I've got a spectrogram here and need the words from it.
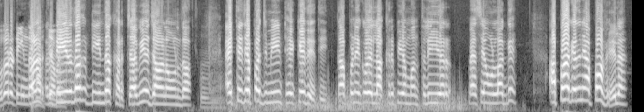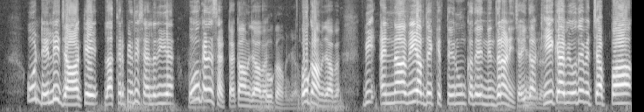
ਉਹਦਾ ਰੁਟੀਨ ਦਾ ਖਰਚਾ ਬਾਈ। ਰੂਟੀਨ ਦਾ ਰੂਟੀਨ ਦਾ ਖਰਚਾ ਵੀ ਹੈ ਜਾਣ ਆਉਣ ਦਾ। ਹੂੰ। ਇੱਥੇ ਜੇ ਆਪਾਂ ਜ਼ਮੀਨ ਠੇਕੇ ਦੇਤੀ ਤਾਂ ਆਪਣੇ ਕੋਲੇ ਲੱਖ ਰੁਪਏ ਮੰਥਲੀ ਯਾਰ ਪੈਸੇ ਆਉਣ ਲੱਗ ਗਏ। ਆਪਾਂ ਕਹਿੰਦੇ ਨੇ ਆਪਾਂ ਫੇਲ ਹੈ। ਉਹ ਡੇਲੀ ਜਾ ਕੇ ਲੱਖ ਰੁਪਏ ਦੀ ਸੈਲਰੀ ਹੈ ਉਹ ਕਹਿੰਦੇ ਸੈੱਟ ਹੈ ਕਾਮਯਾਬ ਹੈ। ਉਹ ਕਾਮਯਾਬ ਉਹ ਕਾਮਯਾਬ ਹੈ। ਵੀ ਇੰਨਾ ਵੀ ਆਪਦੇ ਕਿੱਤੇ ਨੂੰ ਕਦੇ ਨਿੰਦਣਾ ਨਹੀਂ ਚਾਹੀਦਾ। ਠੀਕ ਹੈ ਵੀ ਉਹਦੇ ਵਿੱਚ ਆਪਾਂ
